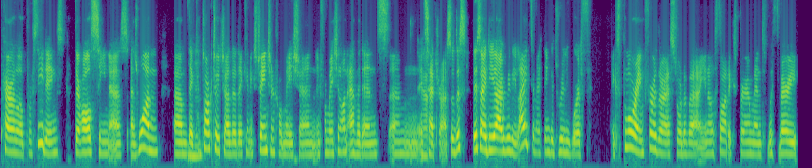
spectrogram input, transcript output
parallel proceedings, they're all seen as as one um, they mm-hmm. can talk to each other they can exchange information information on evidence um, etc yeah. so this this idea i really liked and i think it's really worth exploring further as sort of a you know thought experiment with very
